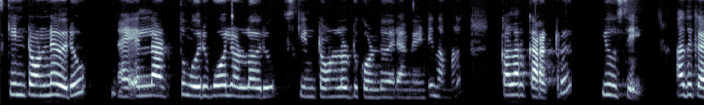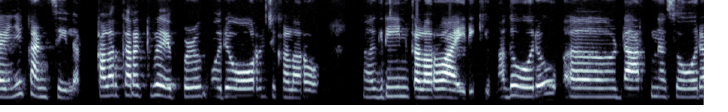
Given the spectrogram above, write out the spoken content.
സ്കിൻ ടോണിനെ ഒരു എല്ലായിടത്തും ഒരുപോലുള്ള ഒരു സ്കിൻ ടോണിലോട്ട് കൊണ്ടുവരാൻ വേണ്ടി നമ്മൾ കളർ കറക്റ്റർ യൂസ് ചെയ്യും. അത് കഴിഞ്ഞ് കൺസീലർ കളർ കറക്റ്റർ എപ്പോഴും ഒരു ഓറഞ്ച് കളറോ ഗ്രീൻ കളറോ ആയിരിക്കും. അത് ഓരോ ഡാർക്ക്നെസ് ഓരോ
